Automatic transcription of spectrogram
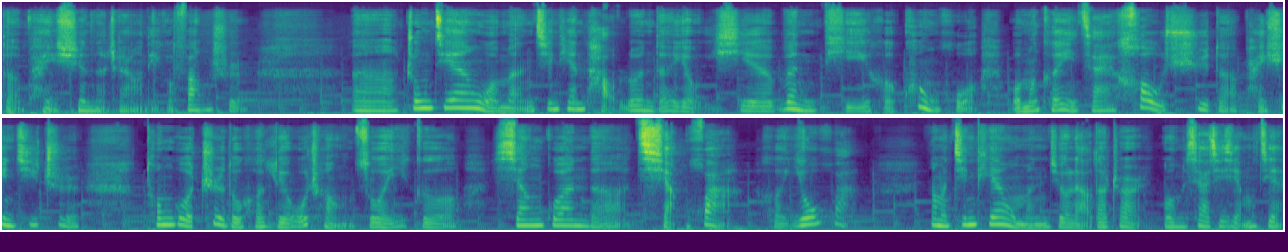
的培训的这样的一个方式，嗯，中间我们今天讨论的有一些问题和困惑，我们可以在后续的培训机制，通过制度和流程做一个相关的强化和优化。那么今天我们就聊到这儿，我们下期节目见。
